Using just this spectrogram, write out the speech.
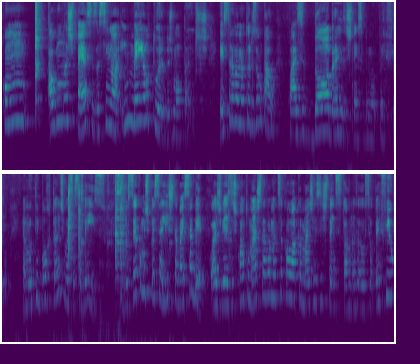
com algumas peças assim, ó, em meia altura dos montantes. Esse travamento horizontal quase dobra a resistência do meu perfil. É muito importante você saber isso. E você, como especialista, vai saber. Às vezes, quanto mais travamento você coloca, mais resistente se torna o seu perfil,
